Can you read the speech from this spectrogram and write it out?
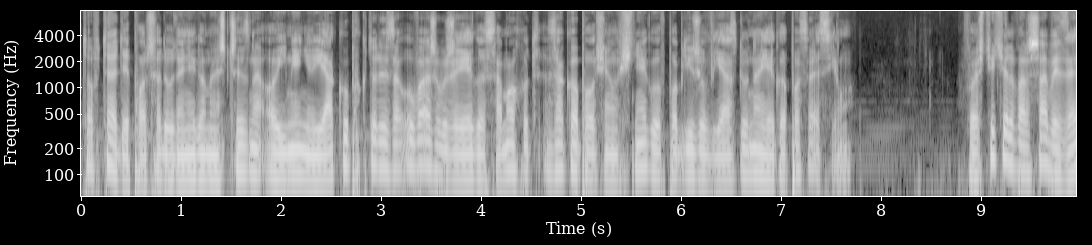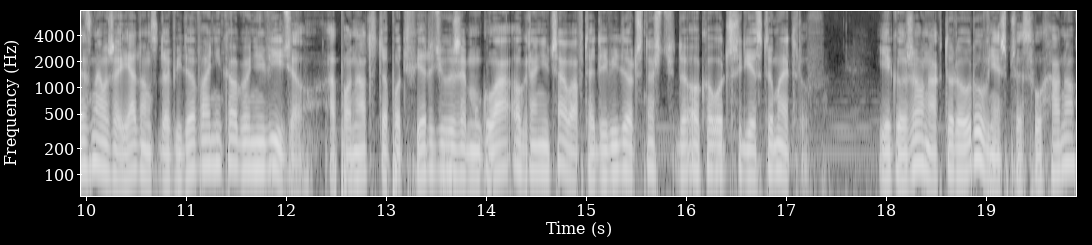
To wtedy podszedł do niego mężczyzna o imieniu Jakub, który zauważył, że jego samochód zakopał się w śniegu w pobliżu wjazdu na jego posesję. Właściciel Warszawy zeznał, że jadąc do Widowa nikogo nie widział, a ponadto potwierdził, że mgła ograniczała wtedy widoczność do około 30 metrów. Jego żona, którą również przesłuchano,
